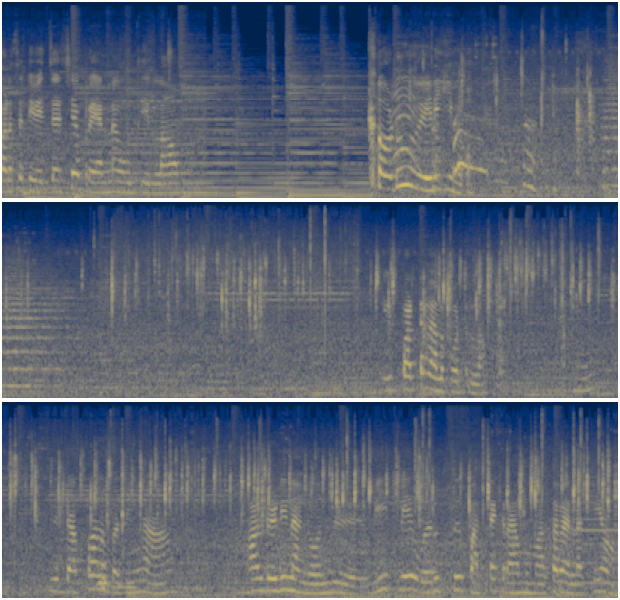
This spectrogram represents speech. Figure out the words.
வடை சட்டி வச்சாச்சு அப்புறம் எண்ணெய் ஊற்றிடலாம் கடுகு வெடிக்கணும். இது பட்டை மேலே போட்டுடலாம். இது டப்பாவில் பார்த்தீங்கன்னா ஆல்ரெடி நாங்கள் வந்து வீட்டிலேயே வறுத்து பட்டை கிராம்பு மசாலா எல்லாத்தையும்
